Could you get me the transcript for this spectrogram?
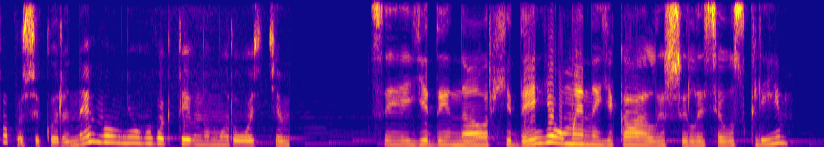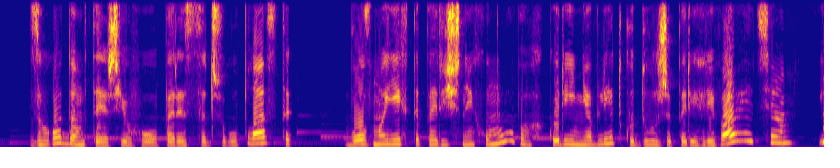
Також і коренева у нього в активному рості. Це єдина орхідея у мене, яка лишилася у склі. Згодом теж його пересаджу у пластик, бо в моїх теперішніх умовах коріння влітку дуже перегрівається і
